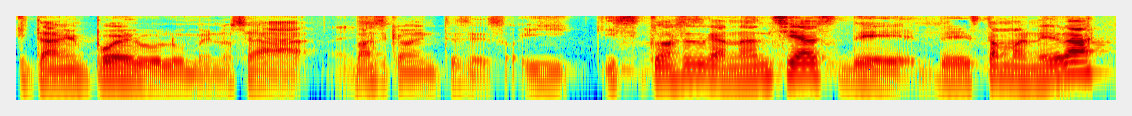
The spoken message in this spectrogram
Y también por el volumen. O sea, básicamente es eso. Y, y si tú haces ganancias de, de esta manera,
